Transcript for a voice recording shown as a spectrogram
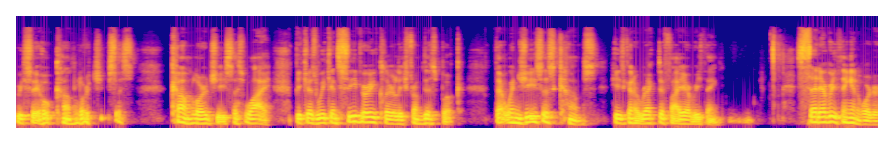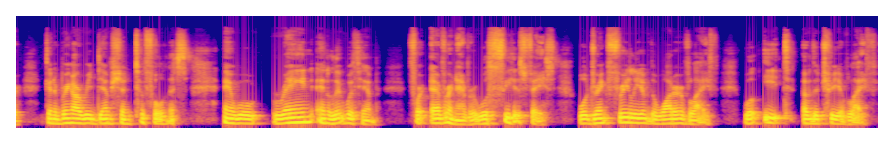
We say, Oh, come, Lord Jesus. Come, Lord Jesus. Why? Because we can see very clearly from this book that when Jesus comes, he's going to rectify everything, set everything in order, going to bring our redemption to fullness, and we'll reign and live with him forever and ever. We'll see his face. We'll drink freely of the water of life. We'll eat of the tree of life.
